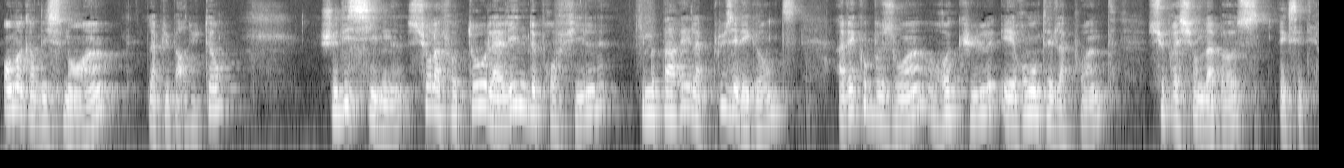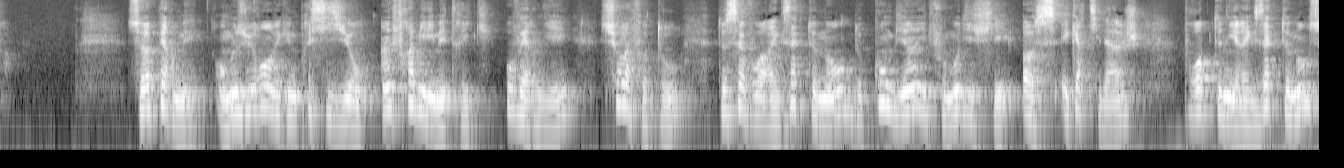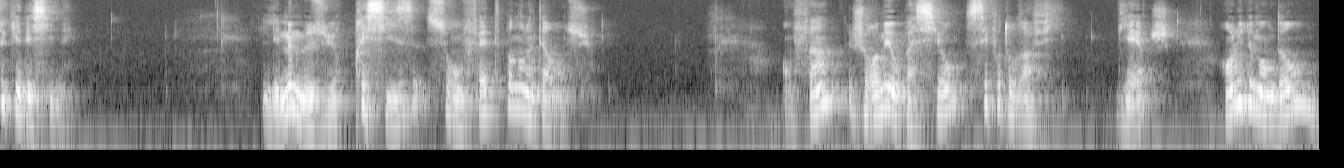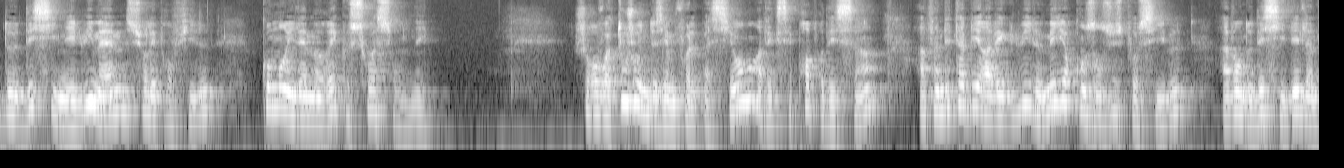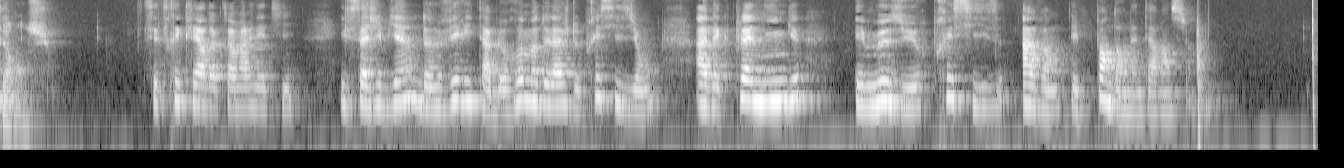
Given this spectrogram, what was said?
en agrandissement 1, la plupart du temps. Je dessine sur la photo la ligne de profil qui me paraît la plus élégante, avec au besoin recul et remontée de la pointe, suppression de la bosse, etc. Cela permet, en mesurant avec une précision inframillimétrique au vernier sur la photo, de savoir exactement de combien il faut modifier os et cartilage pour obtenir exactement ce qui est dessiné. Les mêmes mesures précises seront faites pendant l'intervention. Enfin, je remets au patient ses photographies vierges en lui demandant de dessiner lui-même sur les profils comment il aimerait que soit son nez. Je revois toujours une deuxième fois le patient avec ses propres dessins afin d'établir avec lui le meilleur consensus possible avant de décider de l'intervention. C'est très clair, docteur Marinetti. Il s'agit bien d'un véritable remodelage de précision avec planning et mesures précises avant et pendant l'intervention.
